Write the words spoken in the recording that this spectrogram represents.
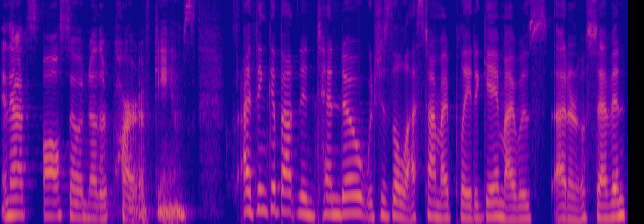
And that's also another part of games. I think about Nintendo, which is the last time I played a game. I was, I don't know, seven.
